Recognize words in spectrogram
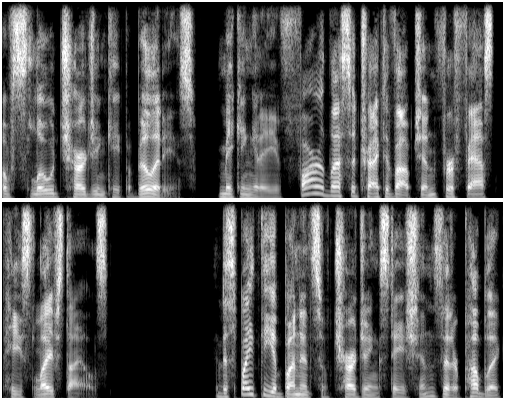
of slow charging capabilities, making it a far less attractive option for fast paced lifestyles. Despite the abundance of charging stations that are public,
